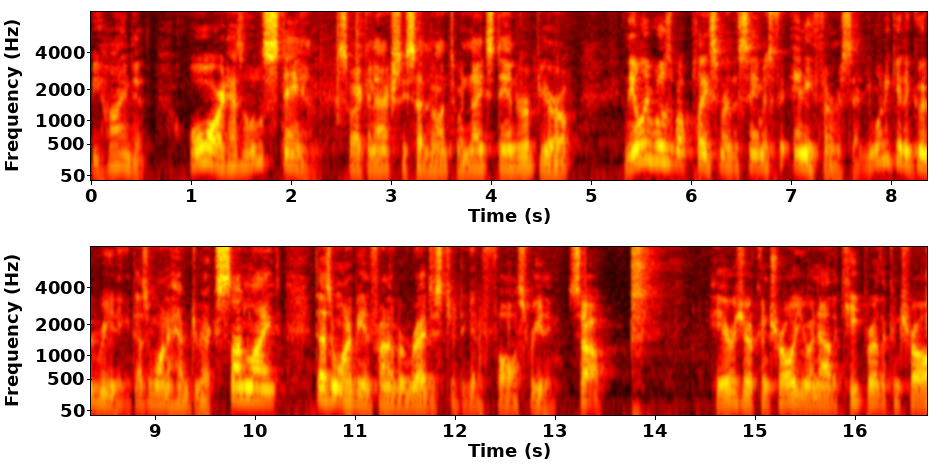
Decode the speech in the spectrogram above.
behind it. Or it has a little stand, so I can actually set it onto a nightstand or a bureau. And the only rules about placement are the same as for any thermostat. You want to get a good reading. It doesn't want to have direct sunlight. It doesn't want to be in front of a register to get a false reading. So, here is your control. You are now the keeper of the control.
